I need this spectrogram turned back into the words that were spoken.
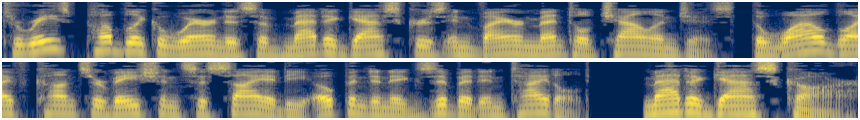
To raise public awareness of Madagascar's environmental challenges, the Wildlife Conservation Society opened an exhibit entitled, Madagascar,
